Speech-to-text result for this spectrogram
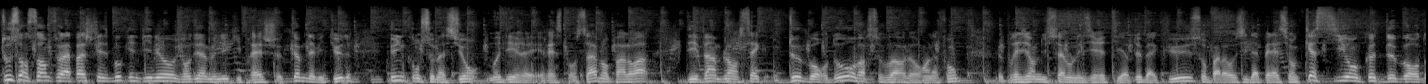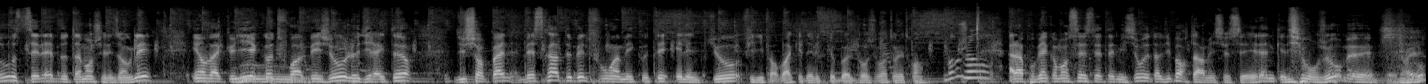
tous ensemble sur la page Facebook Invino. Aujourd'hui, un menu qui prêche, comme d'habitude, une consommation modérée et responsable. On parlera des vins blancs secs de Bordeaux. On va recevoir Laurent Lafont, le président du salon Les Héritières de Bacchus. On parlera aussi d'appellation Castillon Côte de Bordeaux, célèbre notamment chez les Anglais. Et on va accueillir Godefroy Béjot, le directeur du champagne Bessera de Belfond. À mes côtés, Hélène Pio, Philippe Orbrac et David Cobol. Bonjour à tous les trois. Bonjour. Alors, pour bien commencer cette émission, on est un petit peu en retard, messieurs. C'est Hélène qui a dit bonjour, mais. Euh, Bonjour.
